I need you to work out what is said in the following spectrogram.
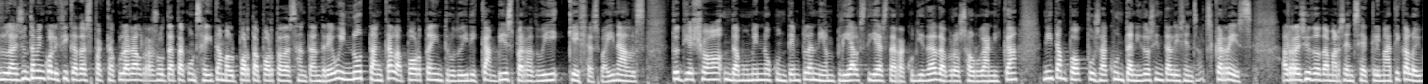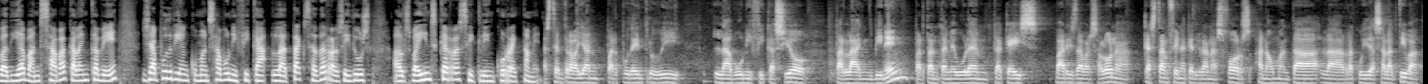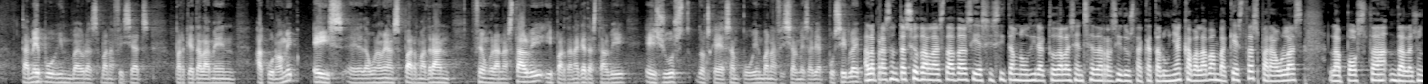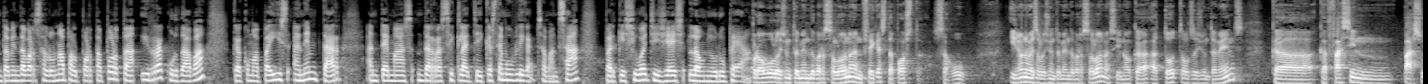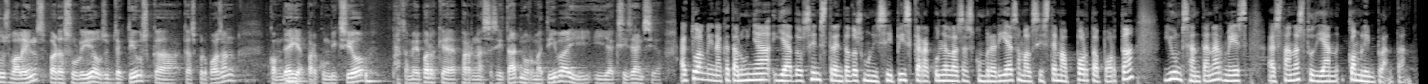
L'Ajuntament qualifica d'espectacular el resultat aconseguit amb el porta a porta de Sant Andreu i no tanca la porta a introduir-hi canvis per reduir queixes veïnals. Tot i això, de moment no contempla ni ampliar els dies de recollida de brossa orgànica ni tampoc posar contenidors intel·ligents als carrers. El regidor d'Emergència Climàtica, Eloi Badia, avançava que l'any que ve ja podrien començar a bonificar la taxa de residus als veïns que reciclin correctament. Estem treballant per poder introduir la bonificació per l'any vinent. Per tant, també volem que aquells barris de Barcelona que estan fent aquest gran esforç en augmentar la recollida selectiva també puguin veure's beneficiats per aquest element econòmic. Ells, eh, d'alguna manera, ens permetran fer un gran estalvi i, per tant, aquest estalvi és just doncs, que ja se'n puguin beneficiar el més aviat possible. A la presentació de les dades hi ha assistit el nou director de l'Agència de Residus de Catalunya, que avalava amb aquestes paraules l'aposta de l'Ajuntament de Barcelona pel porta a porta i recordava que com a país anem tard en temes de reciclatge i que estem obligats a avançar perquè així ho exigeix la Unió Europea. Provo l'Ajuntament de Barcelona en fer aquesta aposta, segur i no només a l'Ajuntament de Barcelona, sinó que a tots els ajuntaments que, que facin passos valents per assolir els objectius que, que es proposen, com deia, per convicció, però també perquè, per necessitat normativa i, i exigència. Actualment a Catalunya hi ha 232 municipis que recullen les escombraries amb el sistema porta a porta i un centenar més estan estudiant com l'implanten.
